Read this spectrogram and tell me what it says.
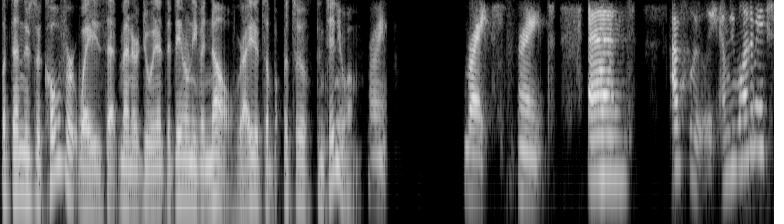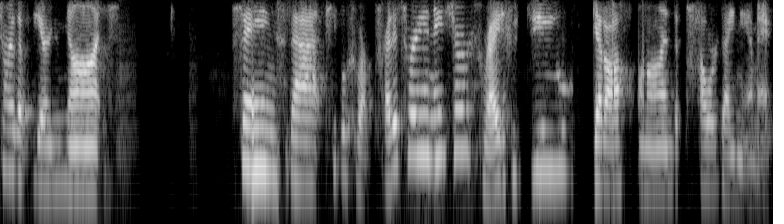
But then there's a covert ways that men are doing it that they don't even know. Right? It's a it's a continuum. Right. Right. Right. And absolutely. And we want to make sure that we are not saying that people who are predatory in nature, right, who do get off on the power dynamic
